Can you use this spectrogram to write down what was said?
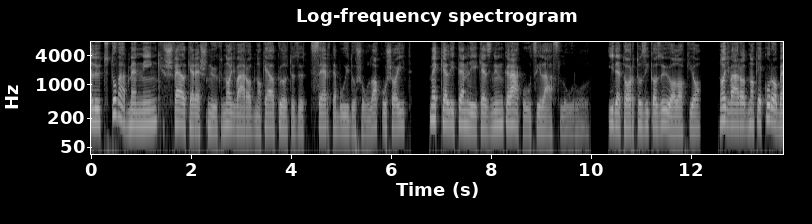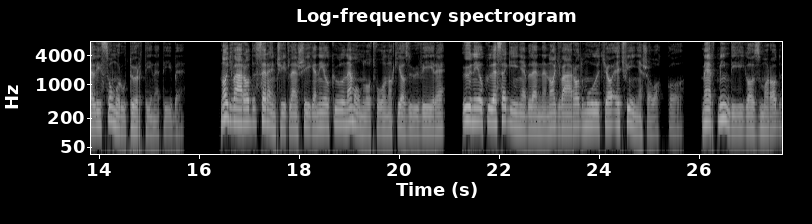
Mielőtt tovább mennénk, s felkeresnők nagyváradnak elköltözött szerte bújdosó lakosait, meg kell itt emlékeznünk Rákóczi Lászlóról. Ide tartozik az ő alakja, Nagyváradnak-e korabeli szomorú történetébe. Nagyvárad szerencsétlensége nélkül nem omlott volna ki az ő vére, ő nélküle szegényebb lenne Nagyvárad múltja egy fényes alakkal. Mert mindig igaz marad,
